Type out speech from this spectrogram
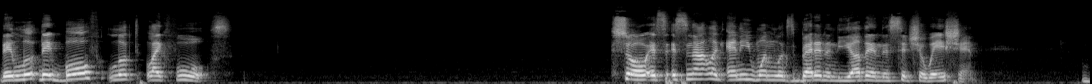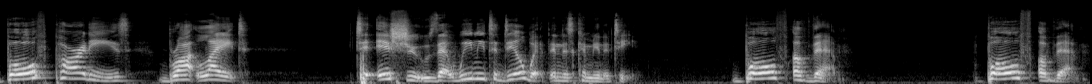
They look they both looked like fools. So it's it's not like anyone looks better than the other in this situation. Both parties brought light to issues that we need to deal with in this community. Both of them. Both of them.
